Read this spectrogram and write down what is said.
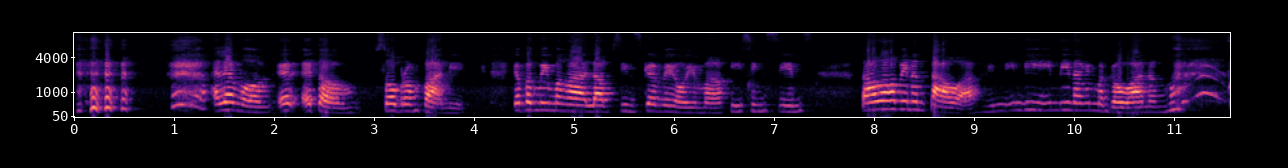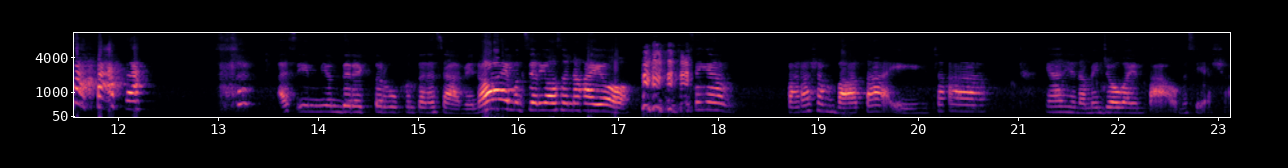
Alam mo, e- eto, sobrang funny. Kapag may mga love scenes kami o yung mga kissing scenes, tawa kami ng tawa. Hindi, hindi, namin magawa ng... As in, yung director pupunta na sa amin, Hoy, magseryoso na kayo! Kasi nga, para siyang bata eh. Tsaka, yan yun na, may jowa yung tao, masaya siya.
